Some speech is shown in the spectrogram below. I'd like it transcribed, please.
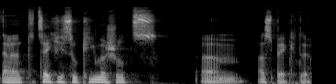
äh, tatsächlich so Klimaschutzaspekte. Ähm,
